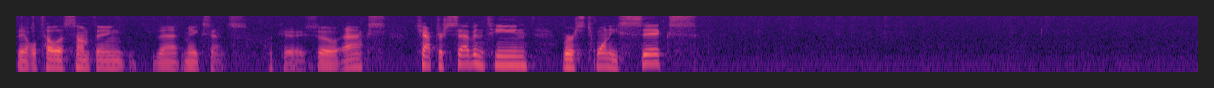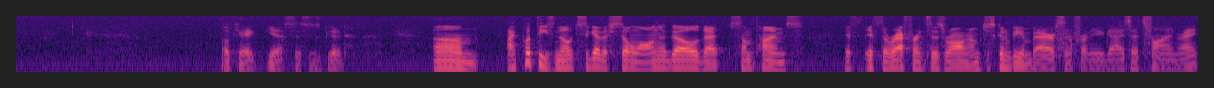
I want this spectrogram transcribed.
they'll tell us something that makes sense. Okay, so Acts chapter 17, verse 26. Okay, yes, this is good. Um, I put these notes together so long ago that sometimes if, if the reference is wrong, I'm just going to be embarrassed in front of you guys. That's fine, right?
